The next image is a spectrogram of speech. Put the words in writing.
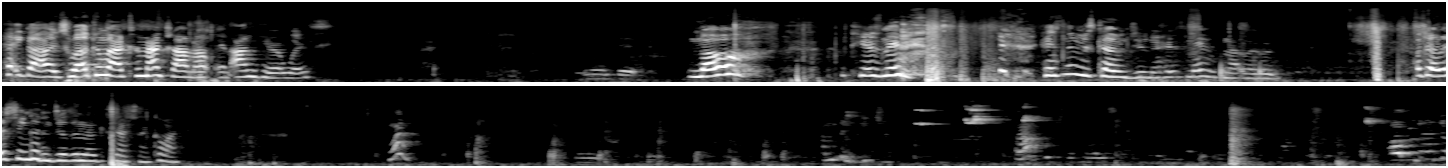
Hey guys, welcome back to my channel, and I'm here with Little dick. no. His name his name is Kevin Jr. His name is not Little. Okay, let's sing and do the next. Come on. Come on. I'm gonna beat you. Huh? Get your handstands ready. You gotta go practice. Oh, we're gonna do.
